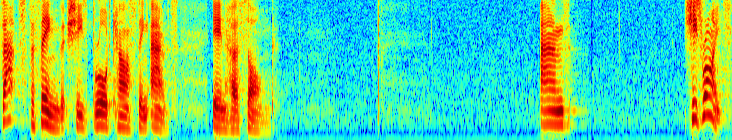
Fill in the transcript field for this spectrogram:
That's the thing that she's broadcasting out in her song. And she's right.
